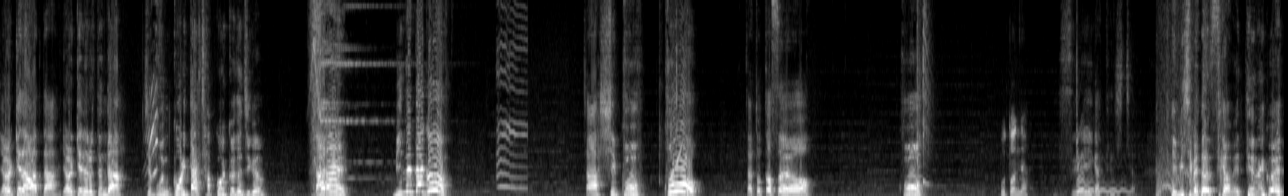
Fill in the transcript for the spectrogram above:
10개 남았다. 10개 내로 뜬다. 지금 문고리 딱 잡고 있거든 지금. 나를 믿는다고! 자19 9 자 또 떴어요. 9 못 떴냐? 쓰레기 같은 진짜. 데미지 밸런스가 왜 뜨는 거야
